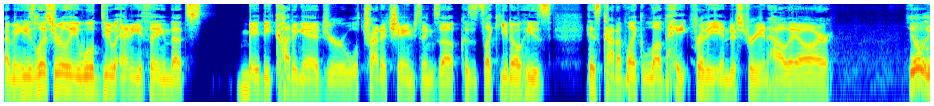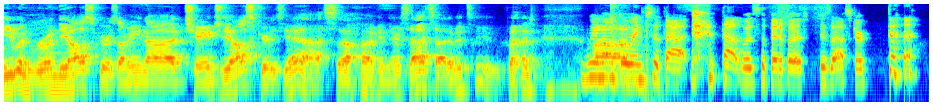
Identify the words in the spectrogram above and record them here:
I mean, he's literally will do anything that's maybe cutting edge or will try to change things up because it's like, you know, he's his kind of like love hate for the industry and how they are. He'll even ruin the Oscars. I mean, uh, change the Oscars. Yeah. So I mean, there's that side of it too. But We won't go um, into that. that was a bit of a disaster.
